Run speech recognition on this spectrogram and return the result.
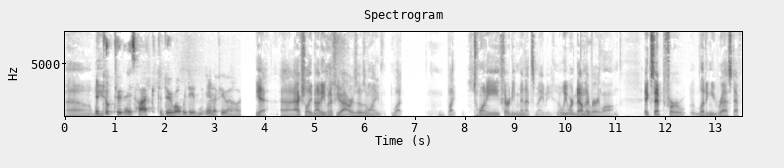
uh, we, It took two days hike to do what we did in a few hours. yeah, uh, actually, not even a few hours. It was only what, like 20, 30 minutes, maybe. We weren't down there very long, except for letting you rest after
